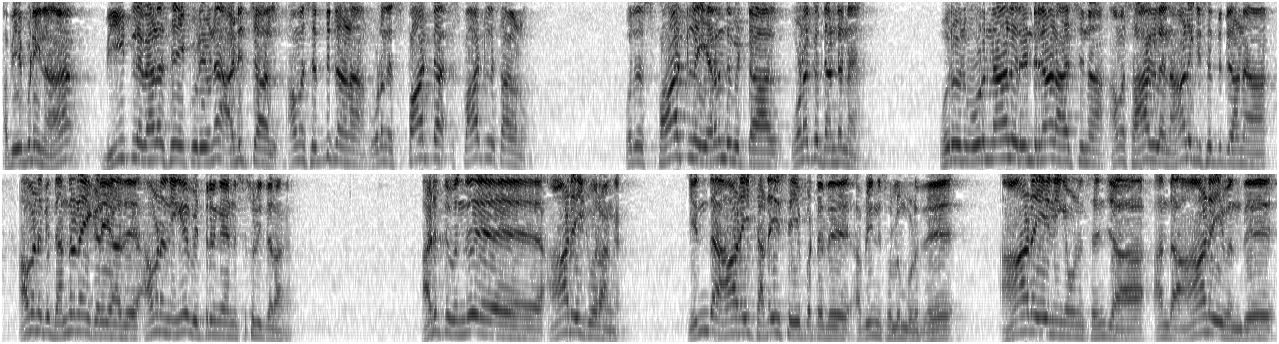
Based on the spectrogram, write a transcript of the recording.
அப்ப எப்படின்னா வீட்டில் வேலை செய்யக்கூடியவனை அடிச்சால் அவன் செத்துட்டானா? உடனே ஸ்பாட்ட ஸ்பாட்ல சாகணும் ஒரு ஸ்பாட்ல இறந்து விட்டால் உனக்கு தண்டனை. ஒரு ஒரு நாள் ரெண்டு நாள் ஆச்சுன்னா அவன் சாகல நாளைக்கு செத்துட்டானா? அவனுக்கு தண்டனை கிடையாது. அவனை நீங்க விட்டுருங்கன்னு சொல்லி தராங்க. அடுத்து வந்து ஆடைக்கு வராங்க. எந்த ஆடை தடை செய்யப்பட்டது அப்படின்னு சொல்லும் பொழுது ஆடையை நீங்கள் ஒன்று செஞ்சால் அந்த ஆடை வந்து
